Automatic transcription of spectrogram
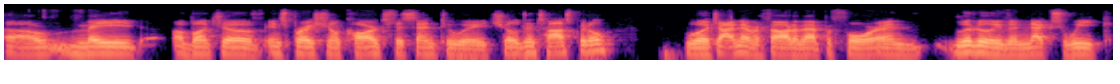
uh, made a bunch of inspirational cards to send to a children's hospital, which I never thought of that before. And literally the next week,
